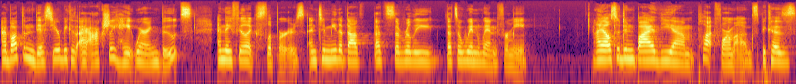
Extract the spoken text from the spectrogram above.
I bought them this year because I actually hate wearing boots and they feel like slippers. And to me that, that that's a really that's a win-win for me. I also didn't buy the um, platform Uggs because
